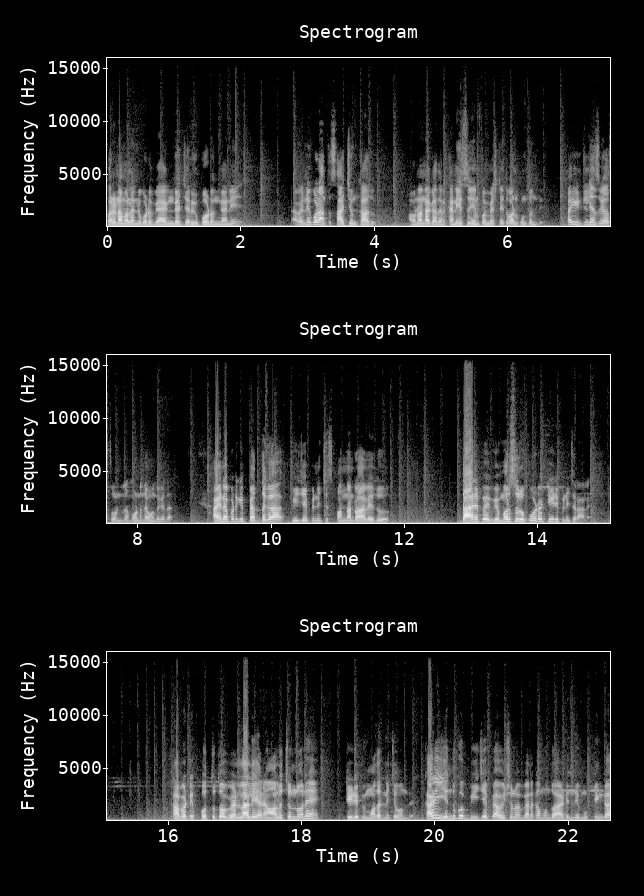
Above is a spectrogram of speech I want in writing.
పరిణామాలన్నీ కూడా వేగంగా జరిగిపోవడం కానీ అవన్నీ కూడా అంత సాధ్యం కాదు. అవునన్నా కాదని కనీసం ఇన్ఫర్మేషన్ అయితే వాళ్ళకు ఉంటుంది పైగా ఇంటెలిజెన్స్ వ్యవస్థ ఉండ ఉండనే ఉంది కదా. అయినప్పటికీ పెద్దగా బీజేపీ నుంచి స్పందన రాలేదు. దానిపై విమర్శలు కూడా టీడీపీ నుంచి రాలే. కాబట్టి పొత్తుతో వెళ్ళాలి అనే ఆలోచనలోనే టీడీపీ మొదటి నుంచి ఉంది. కానీ ఎందుకో బీజేపీ ఆ విషయంలో వెనక ముందు ఆడింది. ముఖ్యంగా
